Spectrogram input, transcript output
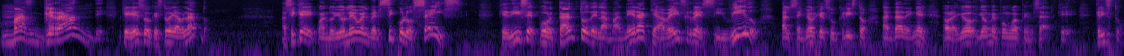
más grande que eso que estoy hablando. Así que cuando yo leo el versículo 6, que dice, por tanto, de la manera que habéis recibido al Señor Jesucristo, andad en Él. Ahora, yo, yo me pongo a pensar que Cristo,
